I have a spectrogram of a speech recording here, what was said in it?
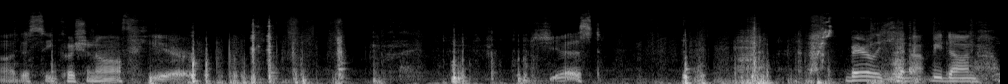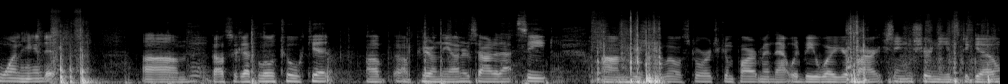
uh, this seat cushion off here. Just barely cannot be done one-handed. Um, I've also got the little toolkit up, up here on the underside of that seat. Um, here's your little storage compartment. That would be where your fire extinguisher needs to go.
